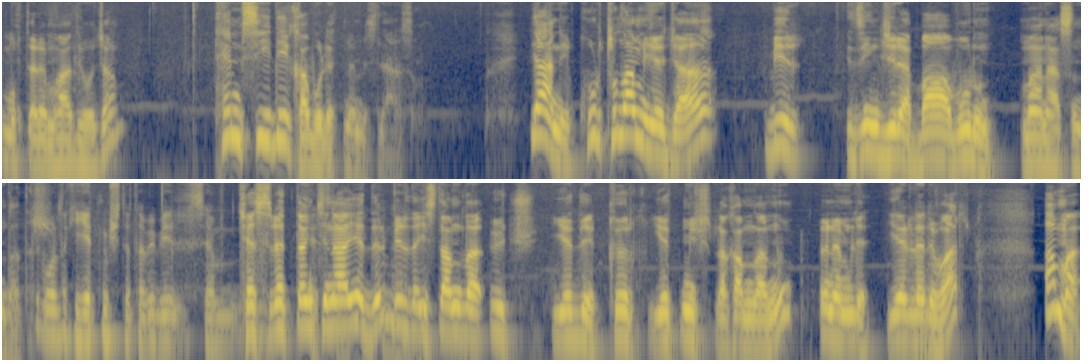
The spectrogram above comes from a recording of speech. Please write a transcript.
muhterem Hadi Hocam temsili kabul etmemiz lazım. Yani kurtulamayacağı bir zincire bağ vurun manasındadır. Oradaki 70 de tabii bir sem Kesretten Kesret. kinayedir. Bir de İslam'da 3, 7, 40, 70 rakamlarının önemli yerleri var. Ama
